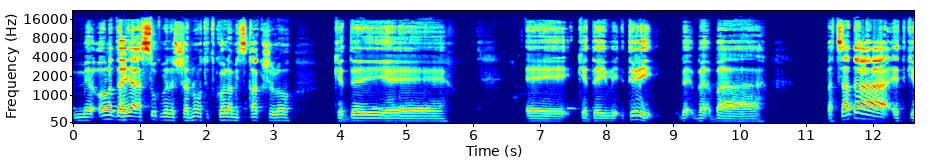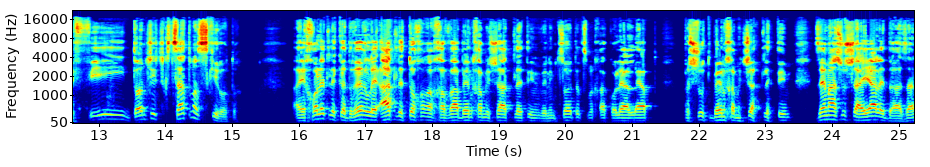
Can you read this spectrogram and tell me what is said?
מאוד היה עסוק בלשנות את כל המשחק שלו כדי, אה, אה, כדי, תראי, ב, ב, ב, בצד ההתקפי דונצ'יץ' קצת מזכיר אותו. היכולת לכדרר לאט לתוך הרחבה בין חמישה אתלטים ולמצוא את עצמך קולע לאפ פשוט בין חמישה אתלטים, זה משהו שהיה לדרזן,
